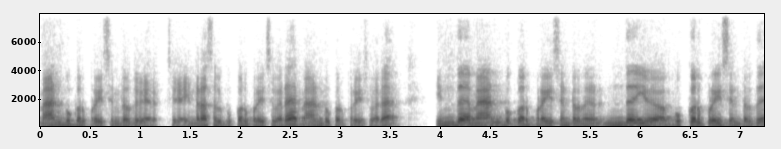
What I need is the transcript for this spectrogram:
man Booker ப்ரைஸ்ன்றது வேறு. சரி இன்டர்நேஷ்னல் புக்கர் ப்ரைஸ் வேறு மேன் புக்கர் ப்ரைஸ் வேறு. இந்த மேன் புக்கர் ப்ரைஸ்ன்றது இந்த புக்கர் ப்ரைஸ்ன்றது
